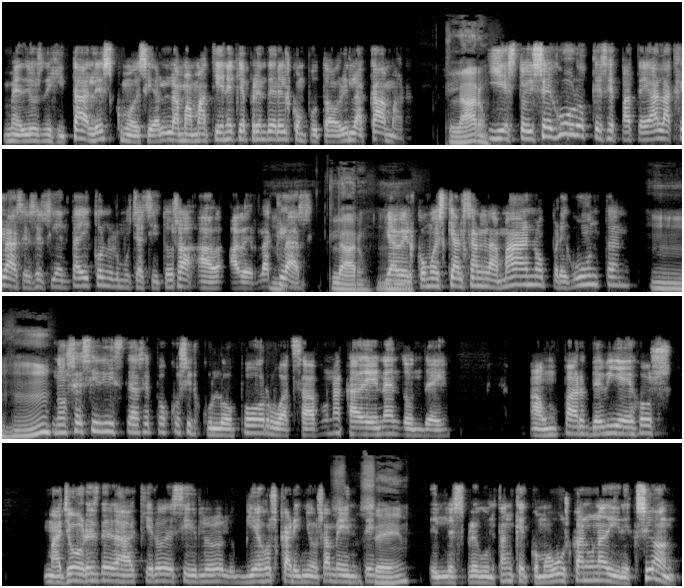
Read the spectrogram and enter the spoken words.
medios digitales, como decía, la mamá tiene que prender el computador y la cámara. Claro. Y estoy seguro que se patea la clase, se sienta ahí con los muchachitos a, ver la clase. Claro. Y a ver cómo es que alzan la mano, preguntan. No sé si viste, hace poco circuló por WhatsApp una cadena en donde a un par de viejos mayores de edad, quiero decirlo, viejos cariñosamente, les preguntan que cómo buscan una dirección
